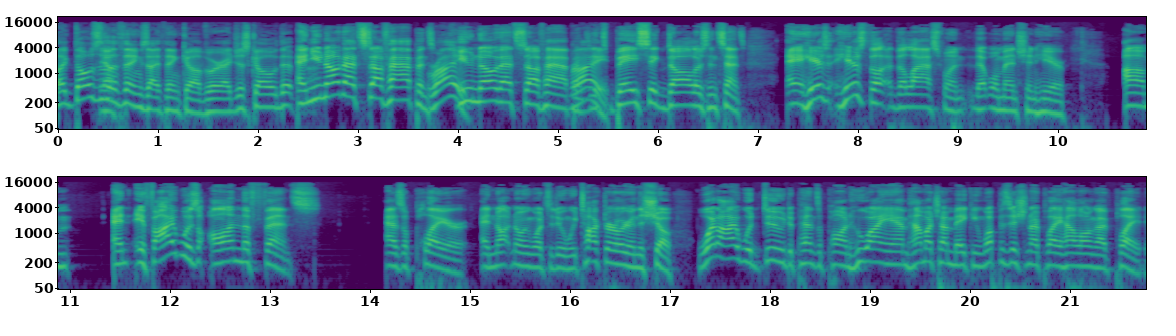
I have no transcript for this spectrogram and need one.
Like those are yeah. the things I think of where I just go that And you know that stuff happens. Right. You know that stuff happens. Right. It's basic dollars and cents. And here's here's the the last one that we'll mention here. Um and if I was on the fence as a player and not knowing what to do, and we talked earlier in the show, what I would do depends upon who I am, how much I'm making, what position I play, how long I've played.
